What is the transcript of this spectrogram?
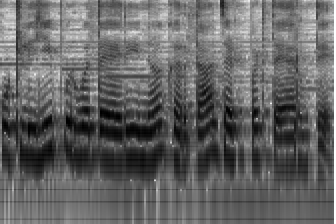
कुठलीही पूर्वतयारी न करता झटपट तयार होते.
